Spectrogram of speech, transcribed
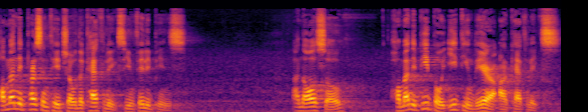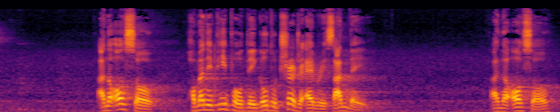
how many percentage of the Catholics in Philippines? And also, how many people eating there are Catholics? And also, how many people they go to church every Sunday? And also,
